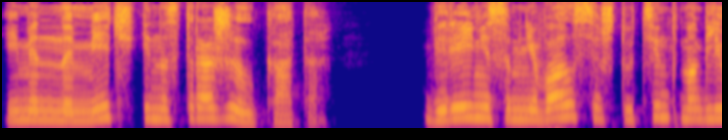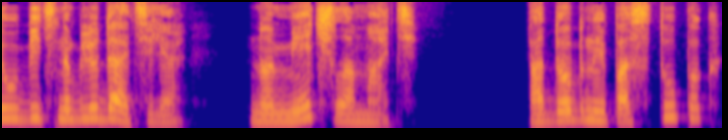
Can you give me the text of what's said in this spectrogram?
Именно меч и насторожил Ката. Верей не сомневался, что Тинт могли убить наблюдателя, но меч ломать. Подобный поступок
